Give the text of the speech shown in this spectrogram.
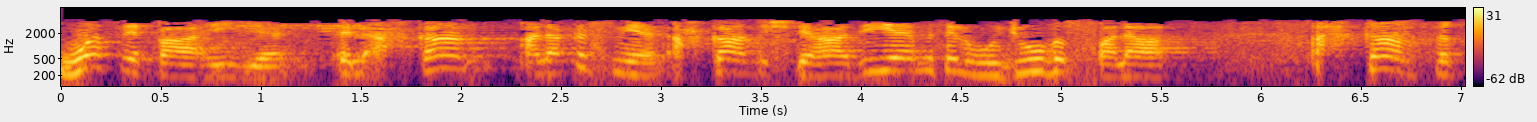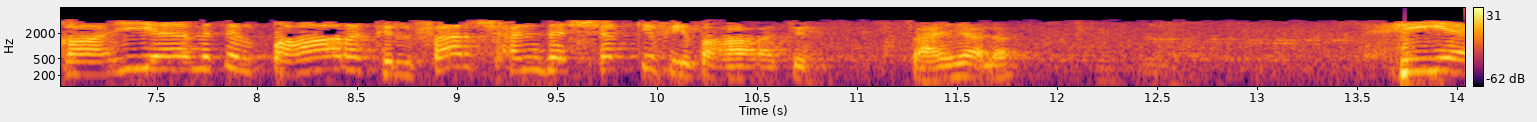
وفقاهية. الأحكام على قسمين أحكام اجتهادية مثل وجوب الصلاة أحكام فقاهية مثل طهارة الفرش عند الشك في طهارته. صحيح لا؟ هي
